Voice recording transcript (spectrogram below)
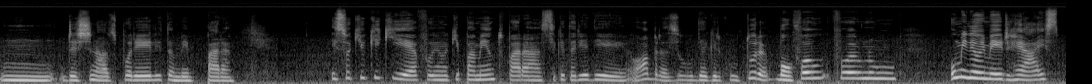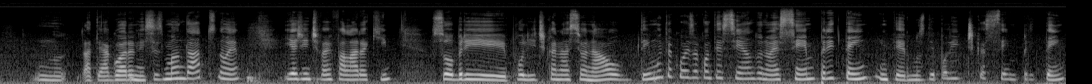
hum, destinados por ele também para. Isso aqui o que, que é? Foi um equipamento para a Secretaria de Obras ou de Agricultura? Bom, foi, foram um milhão e meio de reais no, até agora nesses mandatos, não é? E a gente vai falar aqui sobre política nacional. Tem muita coisa acontecendo, não é? Sempre tem, em termos de política, sempre tem.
